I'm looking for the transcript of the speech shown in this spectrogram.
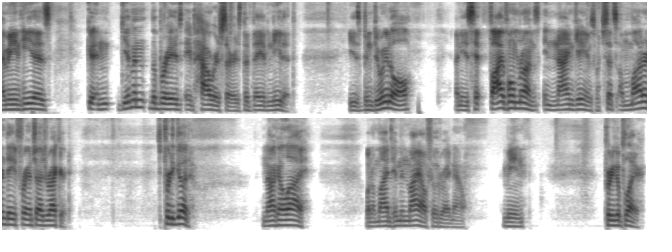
I mean, he is getting given the Braves a power surge that they have needed. He has been doing it all, and he has hit five home runs in nine games, which sets a modern day franchise record. It's pretty good. Not gonna lie. Wouldn't mind him in my outfield right now. I mean, pretty good player.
